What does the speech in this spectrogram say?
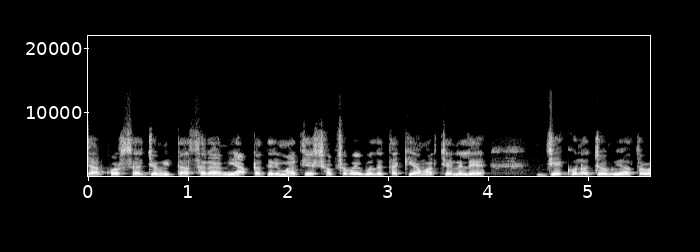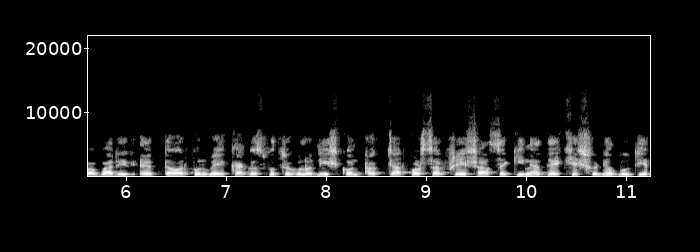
চার পর্সার জমি। তাছাড়া আমি আপনাদের মাঝে সবসময় বলে থাকি, আমার চ্যানেলে যে কোনো জমি অথবা বাড়ির দেওয়ার পূর্বে কাগজপত্রগুলো নিষ্কণ্ঠক চার পর্সার ফ্রেশ আছে কিনা দেখে শুনে বুঝিয়ে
